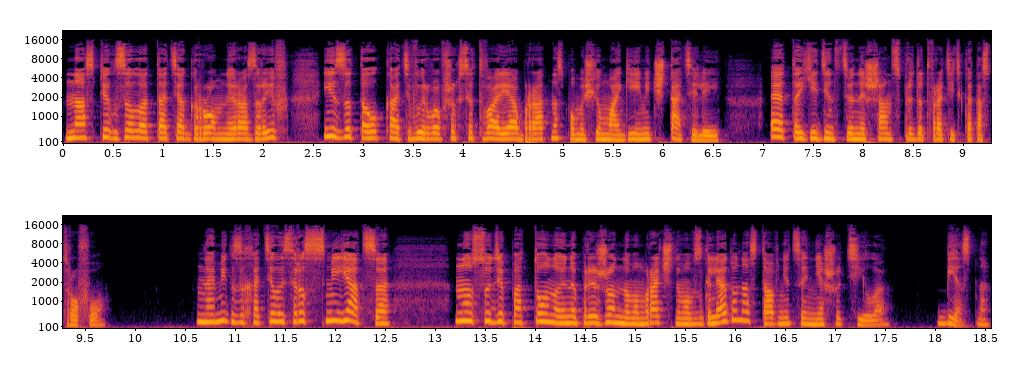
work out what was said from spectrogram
наспех залатать огромный разрыв и затолкать вырвавшихся тварей обратно с помощью магии мечтателей. Это единственный шанс предотвратить катастрофу. На миг захотелось рассмеяться, но, судя по тону и напряженному мрачному взгляду, наставница не шутила. Бездна.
